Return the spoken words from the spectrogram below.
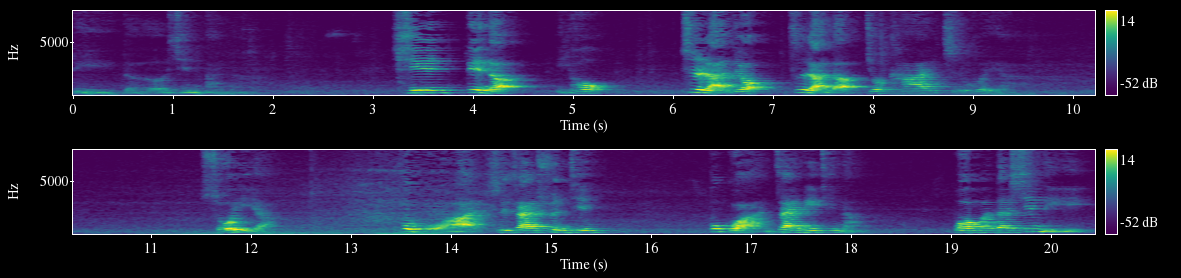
理得心安啊，心定了。以后，自然就自然的就开智慧呀。所以呀，不管是在顺境，不管在逆境呐，我们的心里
